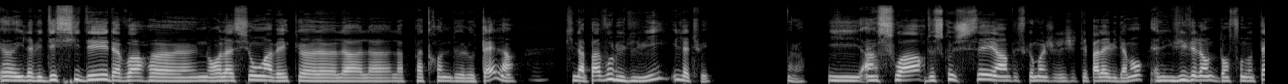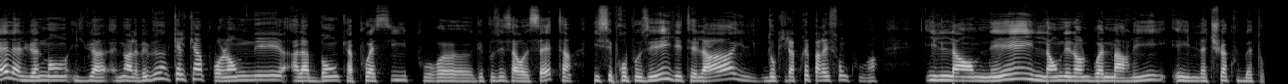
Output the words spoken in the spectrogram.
Euh, il avait décidé d'avoir euh, une relation avec euh, la, la- la patronne de l'hôtel, qui n'a pas voulu de lui. Il l'a tué. Voilà. Il- un soir, de ce que je sais, hein, parce que moi, je n'étais pas là, évidemment, elle vivait dans, dans son hôtel. Elle lui a demandé, il lui a- non, elle avait besoin de quelqu'un pour l'emmener à la banque à Poissy pour euh, déposer sa recette. Il s'est proposé, il était là, il- donc il a préparé son coup. hein. Il l'a emmené, il l'a emmené dans le bois de Marly et il l'a tué à coups de bâton.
